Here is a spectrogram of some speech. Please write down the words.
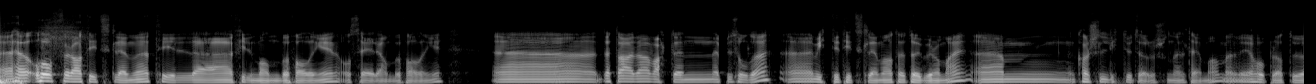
Eh, og fra tidsklemme til eh, filmanbefalinger og serieanbefalinger. Eh, dette har vært en episode eh, midt i tidsklemma til Torbjørn og meg. Eh, kanskje litt utradisjonelt tema, men vi håper at du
